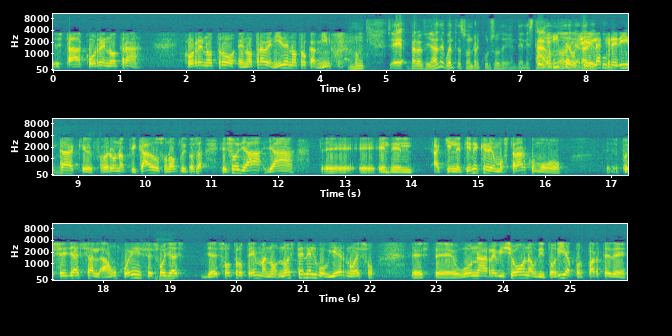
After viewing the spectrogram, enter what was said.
está corre en otra corre en otro en otra avenida en otro camino. Pero al final de cuentas son recursos del estado sí, pero si él acredita que fueron aplicados o no aplicados o sea eso ya ya eh, eh, el, a quien le tiene que demostrar como eh, pues es ya es a, un juez eso ya es ya es otro tema no no está en el gobierno eso. Este hubo una revisión auditoría por parte de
